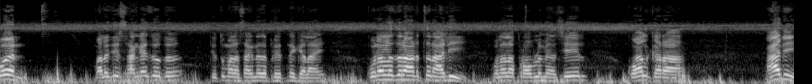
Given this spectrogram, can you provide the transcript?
पण मला जे सांगायचं होतं ते तुम्हाला सांगण्याचा प्रयत्न केला आहे. कोणाला जर अडचण आली कोणाला प्रॉब्लेम असेल कॉल करा. आणि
